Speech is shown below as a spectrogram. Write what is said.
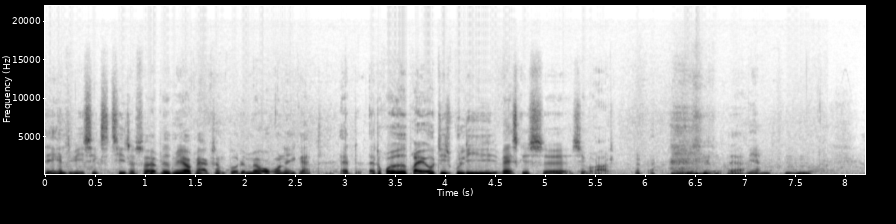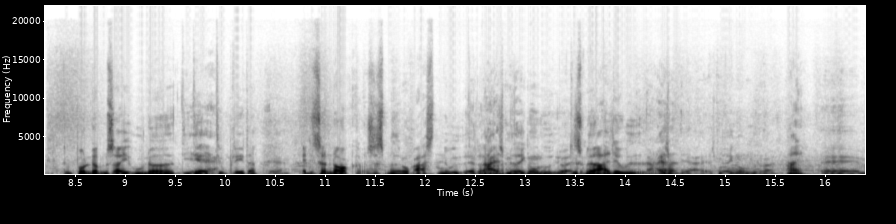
det er heldigvis ikke så tit, og så er jeg blevet mere opmærksom på det med årene, ikke? At, at, at røde breve, de skulle lige vaskes øh, separat. Ja. Mm-hmm. du bunder dem så i 100, de Ja. der dubletter. Ja. Er det så nok, og så smider du resten ud? Eller? Nej, jeg smider ikke nogen ud, jo. Du smider aldrig ud? Nej, jeg smider, jeg smider ikke nogen ud, nej. Nej, Øhm,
